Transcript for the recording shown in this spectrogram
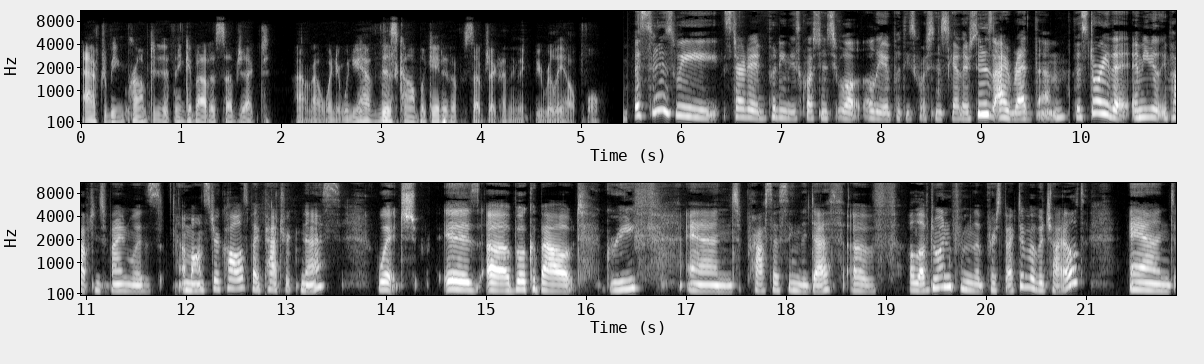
after being prompted to think about a subject I don't know when when you have this complicated of a subject, I think that could be really helpful. As soon as we started putting these questions, well, Aaliyah put these questions together. As soon as I read them, the story that immediately popped into mind was "A Monster Calls" by Patrick Ness, which is a book about grief and processing the death of a loved one from the perspective of a child. And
